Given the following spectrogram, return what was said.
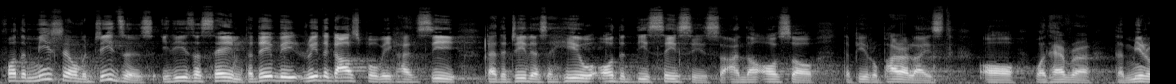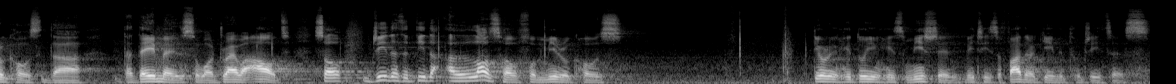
For the mission of Jesus, it is the same. Today we read the gospel, we can see that Jesus healed all the diseases and also the people paralyzed or whatever the miracles, the the demons will drive out. So Jesus did a lot of miracles during his doing his mission, which his father gave to Jesus.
